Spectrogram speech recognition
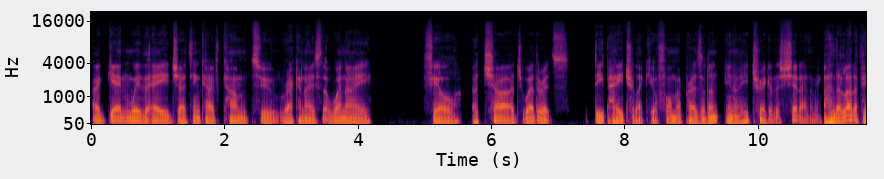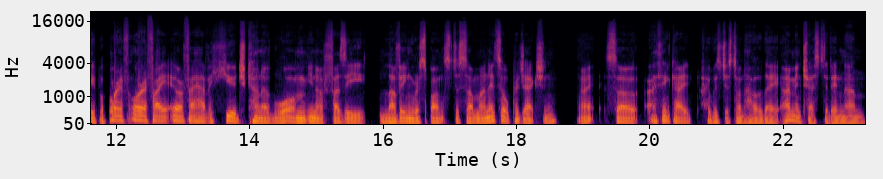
again, with age, I think I've come to recognize that when I feel a charge, whether it's deep hatred like your former president, you know, he triggered the shit out of me. And a lot of people, or if, or if I, or if I have a huge kind of warm, you know, fuzzy, loving response to someone, it's all projection, right? So I think I, I was just on holiday. I'm interested in um,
